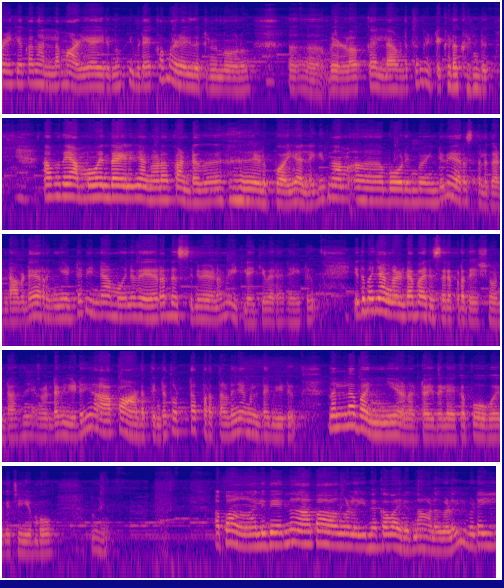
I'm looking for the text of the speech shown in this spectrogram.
വഴിക്കൊക്കെ നല്ല മഴയായിരുന്നു. ഇവിടെയൊക്കെ മഴ ചെയ്തിട്ടുണ്ടെന്ന് തോന്നുന്നു. വെള്ളമൊക്കെ എല്ലായിടത്തും കെട്ടിക്കിടക്കുന്നുണ്ട്. അപ്പോൾ അതേ അമ്മ എന്തായാലും ഞങ്ങളെ കണ്ടത് എളുപ്പമായി. അല്ലെങ്കിൽ ബോർഡിംഗ് പോയിന്റ് വേറെ സ്ഥലത്തുണ്ട്. അവിടെ ഇറങ്ങിയിട്ട് പിന്നെ അമ്മുവിന് വേറെ ബസ്സിന് വേണം വീട്ടിലേക്ക് വരാനായിട്ട്. ഇതിപ്പോൾ ഞങ്ങളുടെ പരിസര പ്രദേശം ഉണ്ടാകും ഞങ്ങളുടെ വീട് ആ പാടത്തിന്റെ തൊട്ടപ്പുറത്താണ് ഞങ്ങളുടെ വീട്. നല്ല ഭംഗിയാണ് കേട്ടോ ഇതിലേക്ക് പോവുകയൊക്കെ ചെയ്യുമ്പോൾ. അപ്പോൾ ആലുവേന്ന് ആ ഭാഗങ്ങളിൽ നിന്നൊക്കെ വരുന്ന ആളുകൾ ഇവിടെ ഈ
